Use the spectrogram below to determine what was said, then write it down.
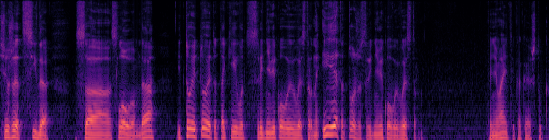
сюжет Сида с словом, да, и то, и то это такие вот средневековые вестерны. И это тоже средневековый вестерн. Понимаете, какая штука?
